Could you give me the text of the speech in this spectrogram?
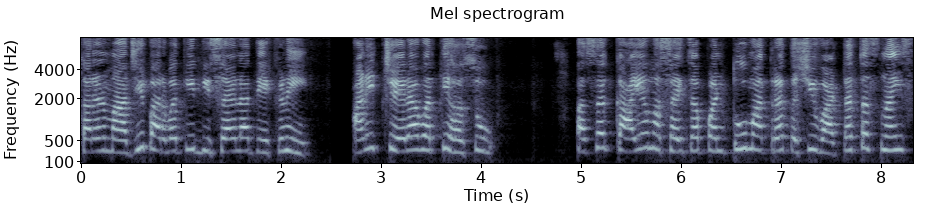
कारण माझी पार्वती दिसायला देखणी आणि चेहऱ्यावरती हसू. असं कायम असायचं पण तू मात्र तशी वाटतच नाहीस.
